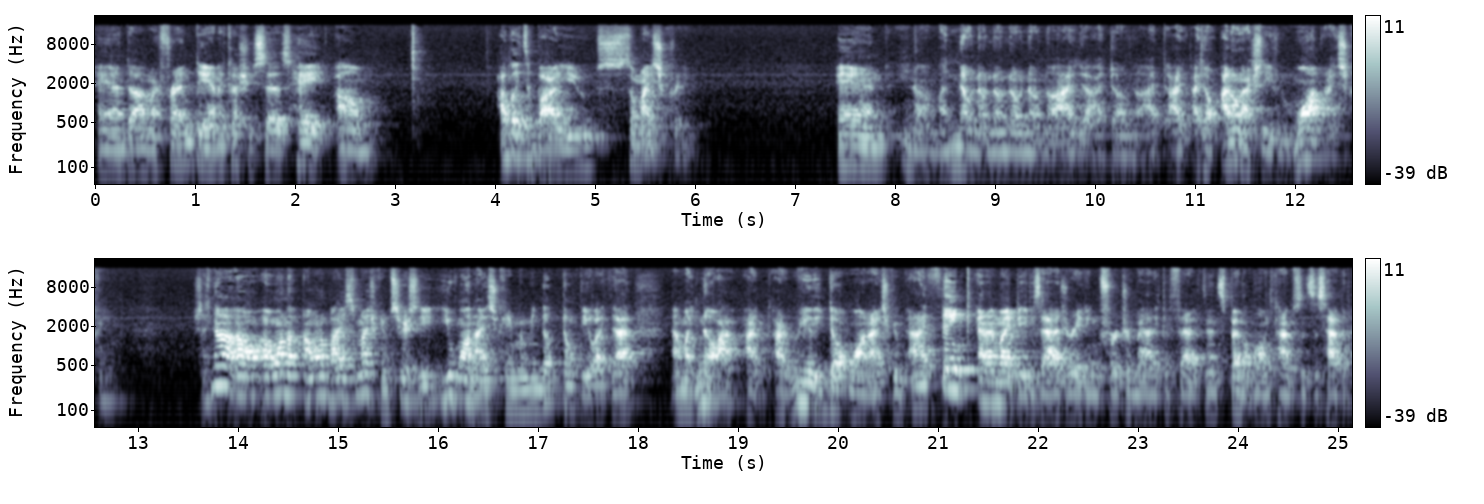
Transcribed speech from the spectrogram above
And uh, my friend Danica, she says, hey, um, I'd like to buy you some ice cream. And, you know, I'm like, no, no, no, no, no, no, I, I don't, I, I, don't, I don't actually even want ice cream. She's like, no, I, I want to, I want to buy some ice cream. Seriously, you want ice cream? I mean, don't, don't be like that. I'm like, no, I, I, I really don't want ice cream. And I think, and I might be exaggerating for dramatic effect, and it's been a long time since this happened.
